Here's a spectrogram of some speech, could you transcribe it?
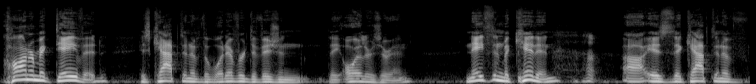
Connor McDavid is captain of the whatever division the Oilers are in. Nathan MacKinnon uh, is the captain of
